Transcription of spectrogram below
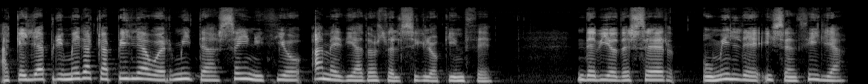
Aquella primera capilla o ermita se inició a mediados del siglo XV. Debió de ser humilde y sencilla,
